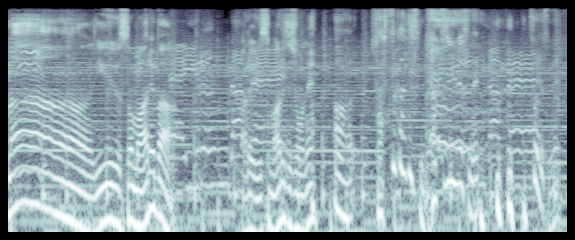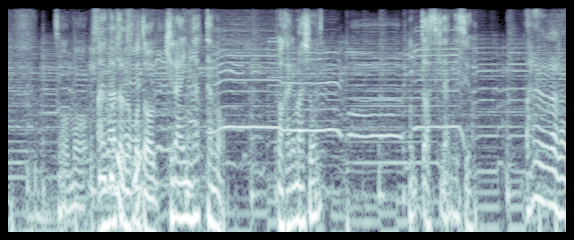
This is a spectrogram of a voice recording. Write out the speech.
まあいい嘘もあれば悪い嘘もあるでしょうね。ああさすがですね。達人ですね。そうですね。そうもうそういうあなたのことを嫌いになったの別れましょう本当は好きなんですよ。あらららららら。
